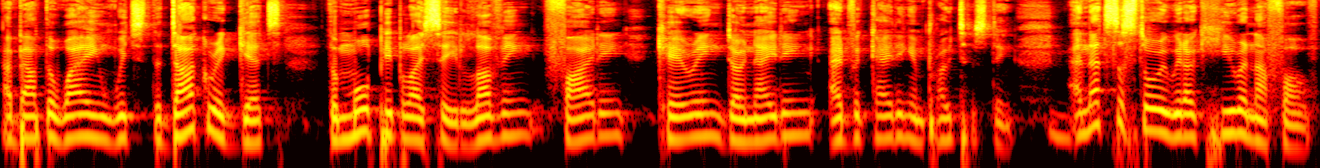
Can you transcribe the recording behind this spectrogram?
about the way in which the darker it gets, the more people I see loving, fighting, caring, donating, advocating, and protesting. Mm. And that's the story we don't hear enough of.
